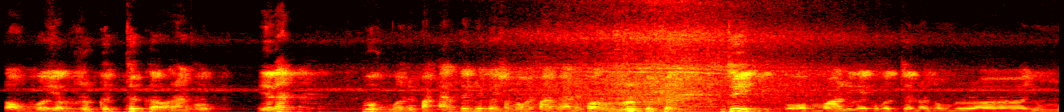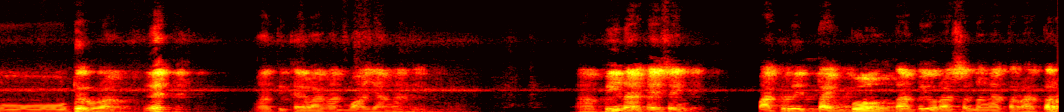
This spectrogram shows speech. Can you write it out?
Tonggo ya regedeg ke orang kok. Iya kan? Wuh, ngene Pak RT ini kayak sama pangane kok regedeg. Ndi? Oh, malingnya kemudian langsung melayu ngutir orang. Eh? Nanti kehilangan wayangan ini. Tapi nek sing pagere tembok tapi ora seneng ater-ater,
